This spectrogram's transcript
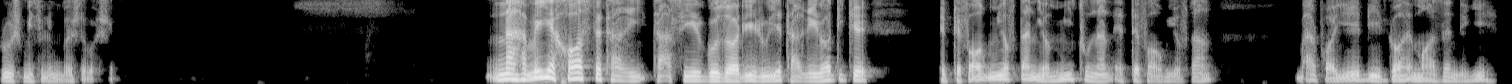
روش می‌تونیم داشته باشیم. نحوه خواست تأثیر گذاری روی تغییراتی که اتفاق میفتن یا می‌تونن اتفاق بیفتن بر پایه دیدگاه ما زندگی.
